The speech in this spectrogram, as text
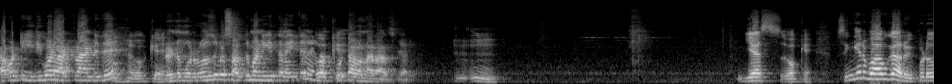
కాబట్టి ఇది కూడా అట్లాంటిదే. రెండు మూడు రోజులు సద్దు మణిగిద్దనైతే నేను. అనుకుంటా ఉన్నా రాజు గారు ఎస్ ఓకే సింగర్ బాబు గారు ఇప్పుడు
